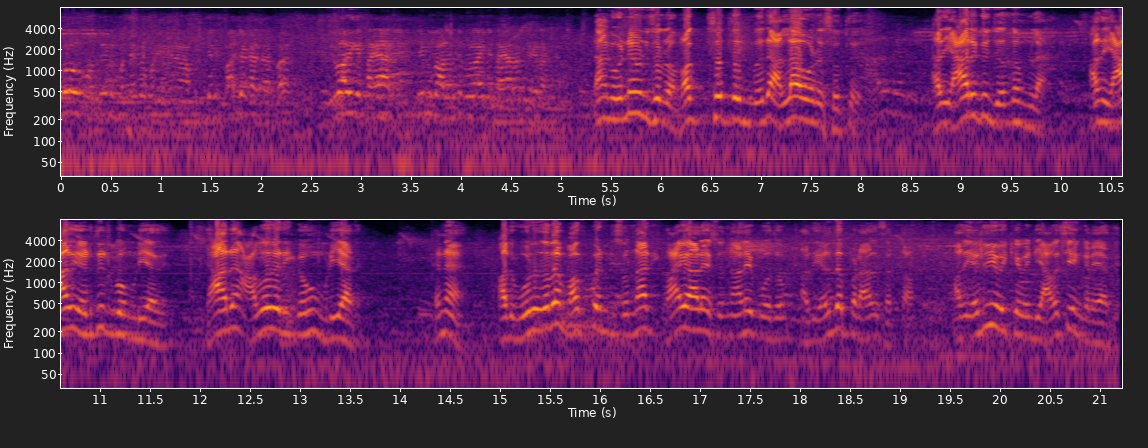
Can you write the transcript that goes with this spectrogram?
எவ்வளவு வந்து நம்ம தேக்க பண்ணிருக்கோம் அப்படின்னு சொல்லி பாஜக சார்ப விவாதிக்க தயார் திமுக வந்து விவாதிக்க தயாராக கேட்குறாங்க நாங்கள் ஒன்றே ஒன்று சொல்கிறோம் வக் சொத்து என்பது அல்லாவோட சொத்து. அது யாருக்கும் சொந்தம் இல்லை. அதை யாரும் எடுத்துகிட்டு போக முடியாது. யாரும் அபகரிக்கவும் முடியாது. என்ன? அது ஒரு தடவை மஃப் என்று சொன்னால் வாயாலே சொன்னாலே போதும். அது எழுதப்படாத சட்டம். அதை எழுதி வைக்க வேண்டிய அவசியம் கிடையாது.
